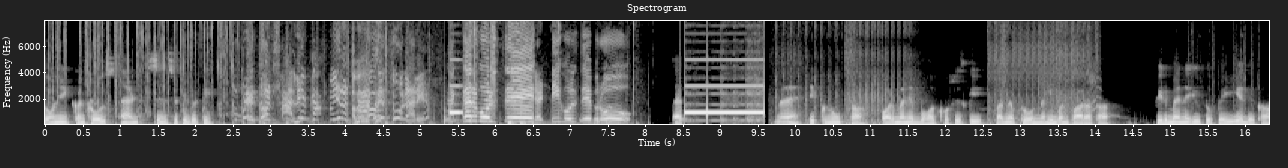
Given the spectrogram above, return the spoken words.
Johnny कंट्रोल्स एंड सेंसिटिविटी कर बोलते चड्डी खोलते ब्रो मैं एक नूप था और मैंने बहुत कोशिश की पर मैं प्रो नहीं बन पा रहा था। फिर मैंने यूट्यूब पे ये देखा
